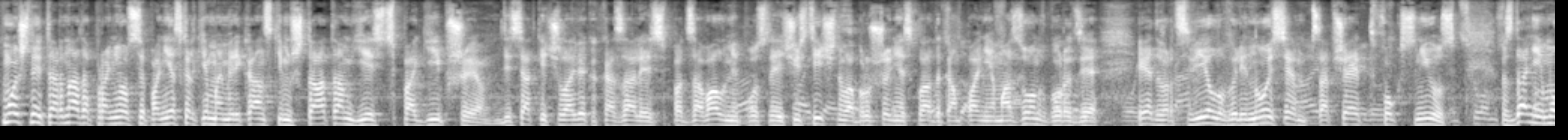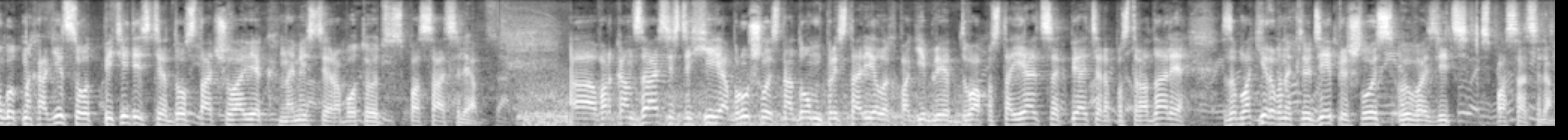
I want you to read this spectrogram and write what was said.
Мощный торнадо пронесся по нескольким американским штатам. Есть погибшие. Десятки человек оказались под завалами после частичного обрушения склада компании Amazon в городе Эдвардсвилл в Иллинойсе, сообщает Fox News. В здании могут находиться от 50 до 100 человек. На месте работают спасатели. А в Арканзасе стихия обрушилась на дом престарелых. Погибли два постояльца, пятеро пострадали. Заблокированных людей пришлось вывозить спасателям.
